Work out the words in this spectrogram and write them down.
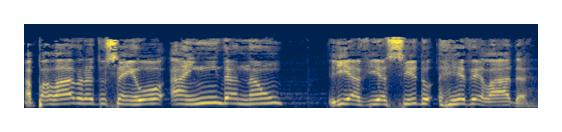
A palavra do Senhor ainda não lhe havia sido revelada.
